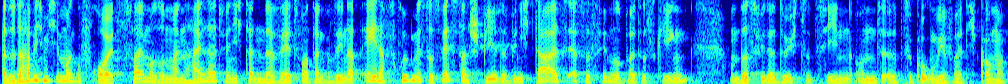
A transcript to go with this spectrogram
Also da habe ich mich immer gefreut. Es war immer so mein Highlight, wenn ich dann in der Welt war und dann gesehen habe, ey, da drüben ist das Western-Spiel, da bin ich da als erstes hin, sobald es ging, um das wieder durchzuziehen und äh, zu gucken, wie weit ich komme.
